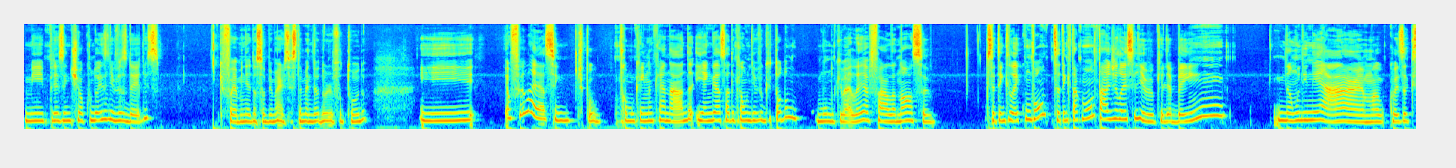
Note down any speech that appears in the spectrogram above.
me presenteou com dois livros deles que foi A Menina Submersa Exterminador do Futuro. E eu fui ler, assim, tipo, como quem não quer nada. E é engraçado que é um livro que todo mundo que vai ler fala, nossa, você tem que ler com vontade, você tem que estar com vontade de ler esse livro, que ele é bem não linear, é uma coisa que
